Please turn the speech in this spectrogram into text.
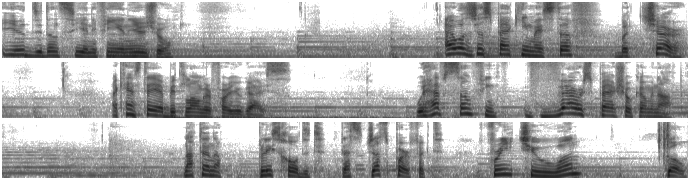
you didn't see anything unusual. I was just packing my stuff, but sure, I can stay a bit longer for you guys. We have something very special coming up. Natana, please hold it. That's just perfect. Three, two, one, go.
